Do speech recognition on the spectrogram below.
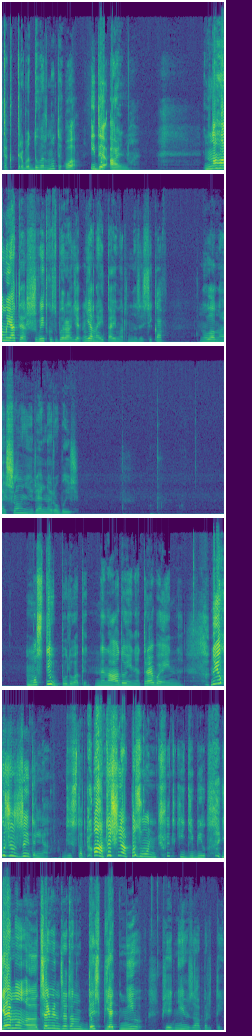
Так, треба довернути. О, ідеально. Ногами я теж швидко збирав. Я, я навіть таймер не засікав. Ну ладно, а що мені реально робити? Мости будувати не надо і не треба, і не. Ну я хочу жителя дістати. А, точняк, позвоню. Чого я такий дебіл? Я йому. е, Це він вже там десь 5 днів. 5 днів запертий.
